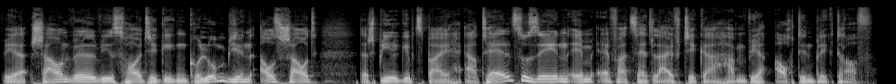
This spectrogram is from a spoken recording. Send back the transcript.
Wer schauen will, wie es heute gegen Kolumbien ausschaut, das Spiel gibt's bei RTL zu sehen. Im FAZ Live-Ticker haben wir auch den Blick drauf.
